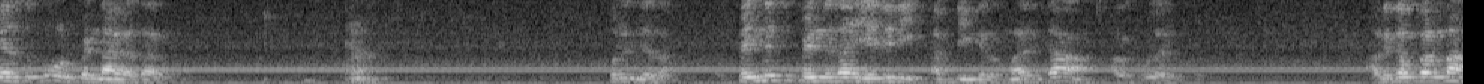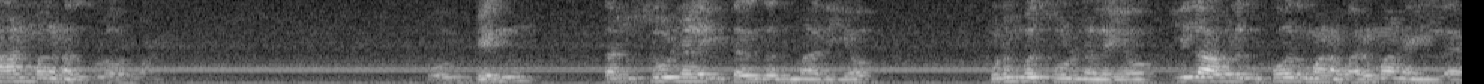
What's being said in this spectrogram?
பேசுறதும் ஒரு பெண்ணாக தான் இருக்கும். புரிஞ்சதா? பெண்ணுக்கு பெண்ணு தான் எதிரி அப்படிங்கிற மாதிரி தான் அதுக்குள்ள இருக்கு. அதுக்கப்புறம் தான் ஆண்மகன் அதுக்குள்ள வருவாங்க ஒரு பெண் தன் சூழ்நிலைக்கு தகுந்தது மாதிரியோ குடும்ப சூழ்நிலையோ இல்லை அவளுக்கு போதுமான வருமானம் இல்லை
